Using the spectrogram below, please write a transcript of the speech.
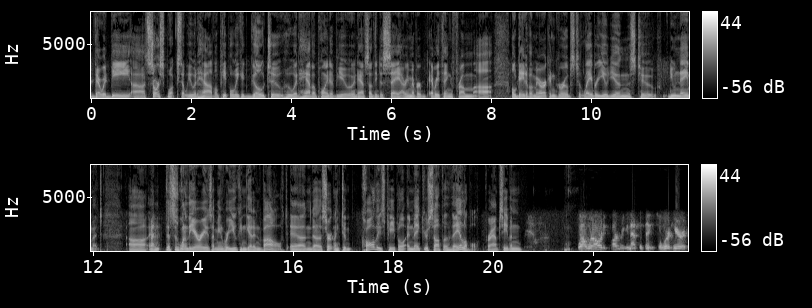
there would be uh, source books that we would have of people we could go to who would have a point of view and have something to say. I remember everything from uh, oh, Native American groups to labor unions to you name it. Uh, and this is one of the areas, I mean, where you can get involved, and uh, certainly to call these people and make yourself available, perhaps even Well, we're already partnering, and that's the thing. So we're here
